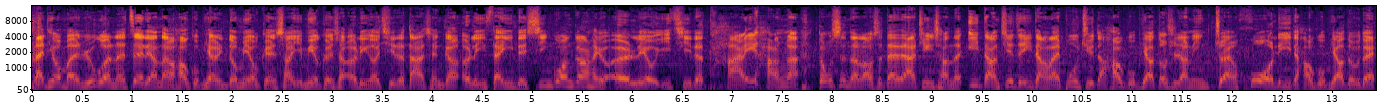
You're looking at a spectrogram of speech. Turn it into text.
来听我们，如果呢这两档好股票你都没有跟上，也没有跟上二零二七的大成钢、二零三一的新光钢，还有二六一七的台航啊，都是呢老师带大家进场的一档接着一档来布局的好股票，都是让您赚获利的好股票，对不对？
